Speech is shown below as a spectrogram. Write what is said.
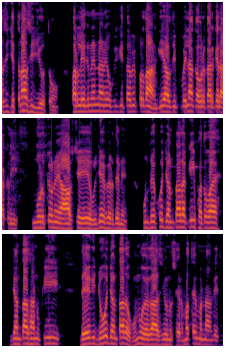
ਅਸੀਂ ਜਿੱਤਣਾ ਸੀ ਜੀ ਉਤੋਂ। ਪਰ ਲੇਕਿਨ ਇਹਨਾਂ ਨੇ ਉਹ ਕੀ ਕੀਤਾ ਵੀ ਪ੍ਰਧਾਨਗੀ ਆਪਦੀ ਪਹਿਲਾਂ ਕਵਰ ਕਰਕੇ ਰੱਖ ਲਈ। ਮੁੜ ਕੇ ਉਹਨੇ ਆਪ 'ਚ ਉਲਝੇ ਫਿਰਦੇ ਨੇ। ਹੁਣ ਦੇਖੋ ਜਨਤਾ ਦਾ ਕੀ ਫਤਵਾ ਹੈ। ਜਨਤਾ ਸਾਨੂੰ ਕੀ ਦੇਗੀ ਜੋ ਜਨਤਾ ਦਾ ਹੁਕਮ ਹੋਏਗਾ ਅਸੀਂ ਉਹਨੂੰ ਸਿਰ ਮੱਥੇ ਮੰਨਾਂਗੇ ਜੀ।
